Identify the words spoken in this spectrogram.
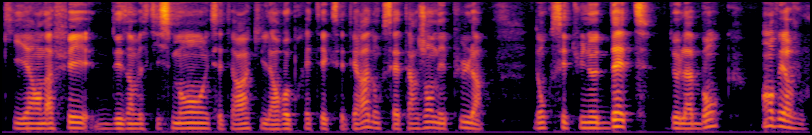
qui en a fait des investissements, etc., qui l'a reprêté, etc. Donc cet argent n'est plus là. Donc c'est une dette de la banque envers vous.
